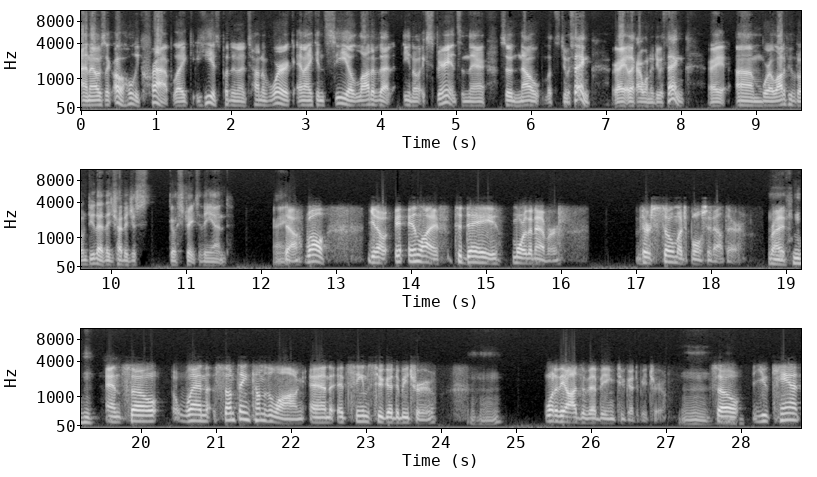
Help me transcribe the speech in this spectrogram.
and I was like, oh, holy crap! Like he has put in a ton of work, and I can see a lot of that, you know, experience in there. So now let's do a thing, right? Like I want to do a thing, right? Um, where a lot of people don't do that; they try to just go straight to the end, right? Yeah. Well, you know, in life today more than ever, there's so much bullshit out there, right? Mm-hmm. and so when something comes along and it seems too good to be true. Mm-hmm. What are the odds of it being too good to be true? Mm-hmm. So you can't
